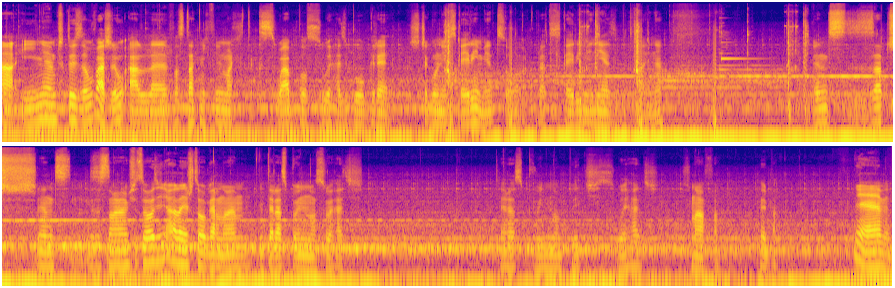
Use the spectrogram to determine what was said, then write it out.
A, i nie wiem czy ktoś zauważył, ale w ostatnich filmach tak słabo słychać było grę. Szczególnie w Skyrimie, co akurat w Skyrimie nie jest zbyt fajne. Więc zacz... więc zastanawiam się co chodzi, ale już to ogarnąłem i teraz powinno słychać. Teraz powinno być słychać FNAFa. Chyba. Nie wiem.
